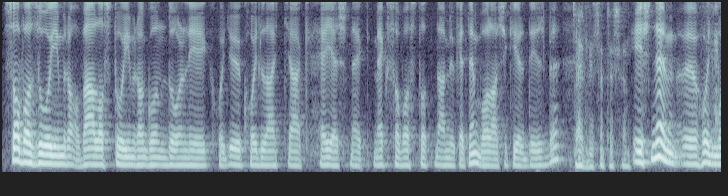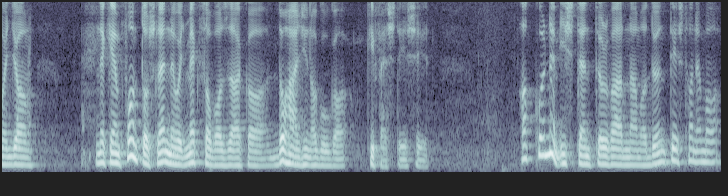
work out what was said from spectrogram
szavazóimra, a választóimra gondolnék, hogy ők hogy látják helyesnek, megszavaztatnám őket, nem vallási kérdésbe, Természetesen. és nem, hogy mondjam, nekem fontos lenne, hogy megszavazzák a Dohány zsinagóga kifestését. Akkor nem Istentől várnám a döntést, hanem a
